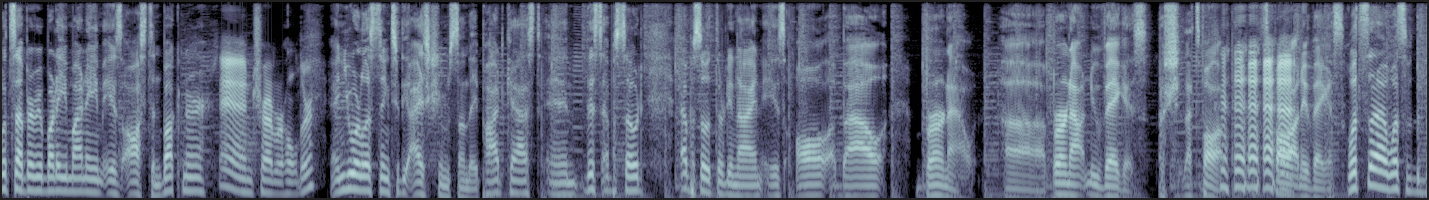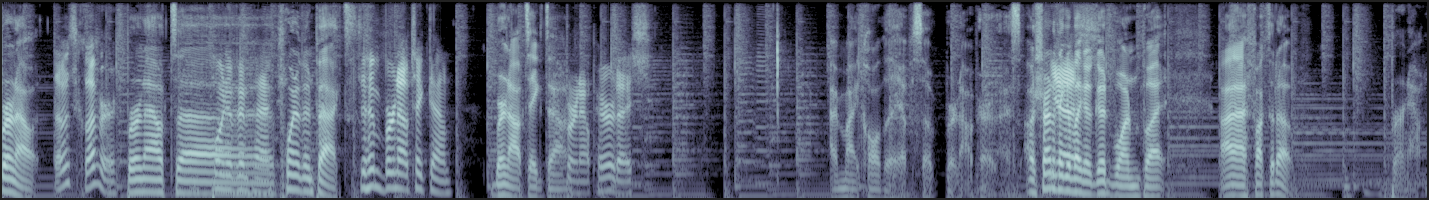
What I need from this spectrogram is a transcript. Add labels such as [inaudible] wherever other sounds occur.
What's up, everybody? My name is Austin Buckner, and Trebor Holder. and you are listening to the Ice Cream Sunday podcast. And this episode, episode 39, is all about burnout. Uh, burnout New Vegas. Oh, shit, that's Fallout. [laughs] That's Fallout New Vegas. What's uh, what's the burnout? That was clever. Burnout. Uh, Point of impact. Point of impact. [laughs] Burnout takedown. Burnout takedown. Burnout paradise. I might call the episode Burnout Paradise. I was trying to think of like a good one, but I fucked it up. Burnout.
